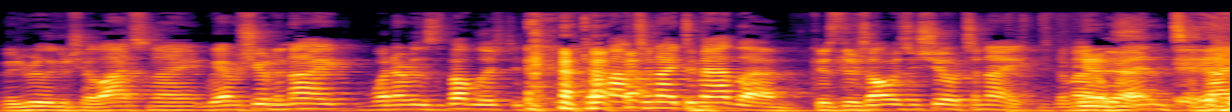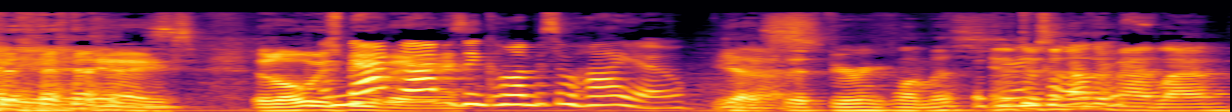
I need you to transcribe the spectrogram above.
We had a really good show last night. We have a show tonight. Whenever this is published, come out tonight to Mad Lab because there's always a show tonight, no matter when. Tonight is. It'll always and be Mad there. Lab is in Columbus, Ohio. Yes, Yes. if you're in Columbus. If And if there's another Mad Lab,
